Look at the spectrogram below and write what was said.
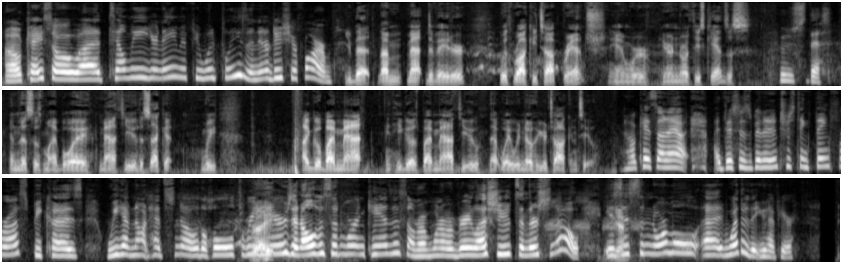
Okay, so uh, tell me your name, if you would, please, and introduce your farm. You bet. I'm Matt DeVader with Rocky Top Ranch, and we're here in Northeast Kansas. Who's this? And this is my boy Matthew the second. We, I go by Matt, and he goes by Matthew. That way, we know who you're talking to. Okay, so now uh, this has been an interesting thing for us because we have not had snow the whole three Right. years, and all of a sudden we're in Kansas on our, one of our very last shoots, and there's snow. Is Yeah. this the normal uh, weather that you have here?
